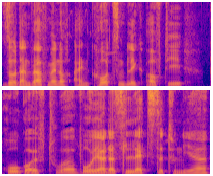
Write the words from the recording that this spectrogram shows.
So, dann werfen wir noch einen kurzen Blick auf die Pro Golf Tour, wo ja das letzte Turnier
